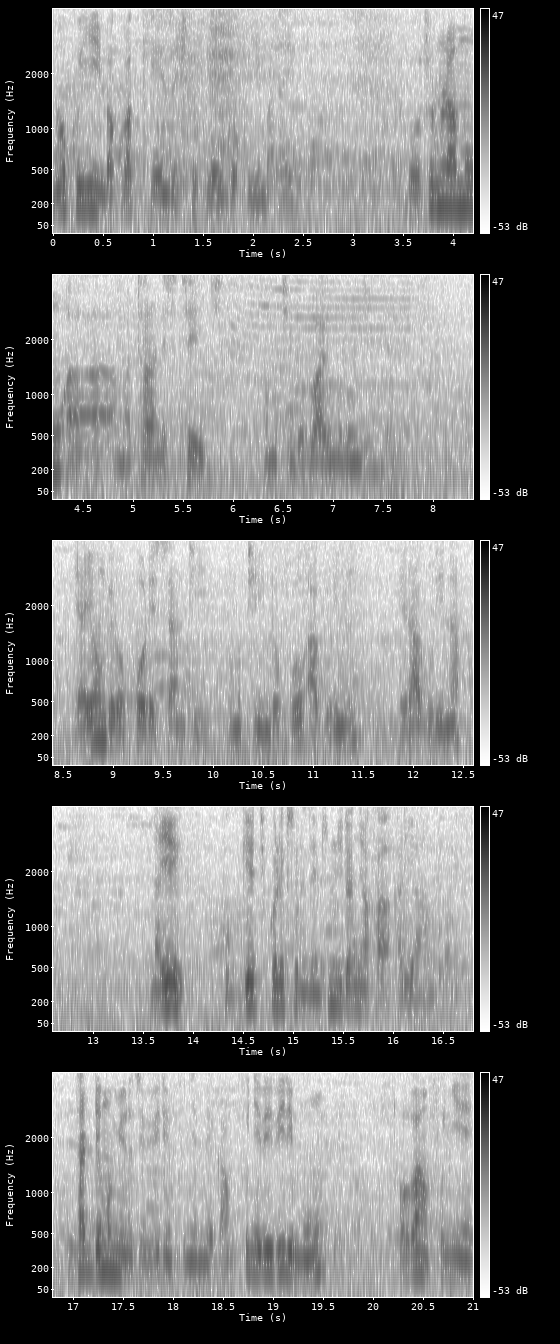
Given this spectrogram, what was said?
n'okuyimba kuba kenzo ekituufu yayiga okuyimba live. Bw'otunulamu ah, amatala ne stage omutindo gwali mulungi nnyo. Yayongera okwolesa nti omutindo gwo agulimu era agulina. Naye ku gate collection nze ntunulira nnyo aka- akalyango ntaddemu myonizi bibiri nfunye meka nfunye bibiri mu oba nfunye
